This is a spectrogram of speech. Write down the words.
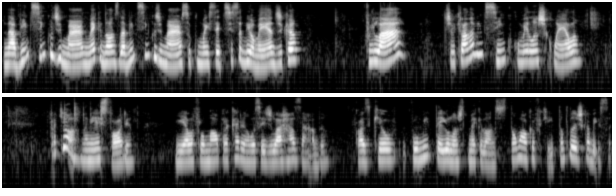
na 25 de março, no McDonald's da 25 de março, com uma esteticista biomédica. Fui lá, tive que ir lá na 25, comer lanche com ela. Tá aqui, ó, na minha história. E ela falou mal pra caramba, saí de lá arrasada. Quase que eu vomitei o lanche do McDonald's. Tão mal que eu fiquei, tanta dor de cabeça.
